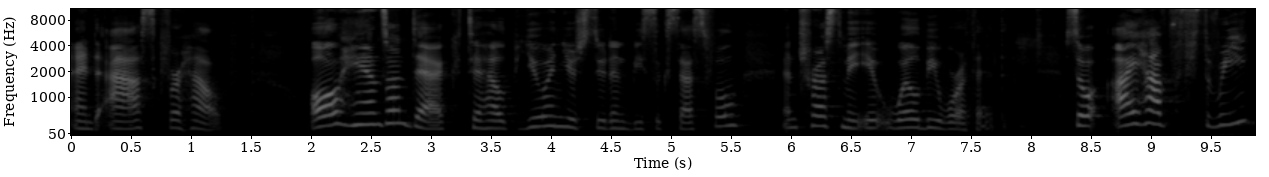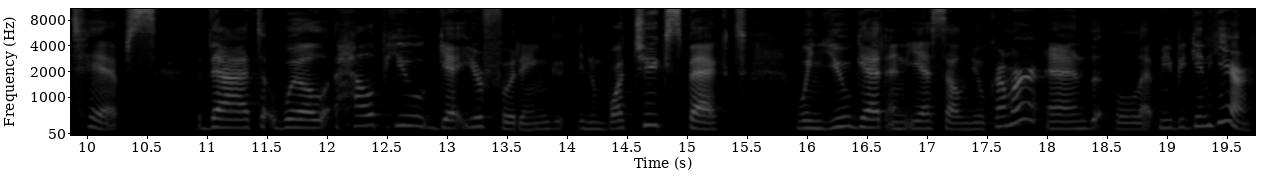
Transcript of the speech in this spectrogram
and ask for help all hands on deck to help you and your student be successful. And trust me, it will be worth it. So, I have three tips that will help you get your footing in what to expect when you get an ESL newcomer. And let me begin here.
